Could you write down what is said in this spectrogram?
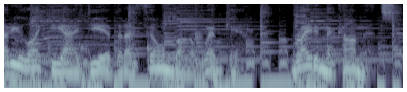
How do you like the idea that I filmed on a webcam? Write in the comments.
